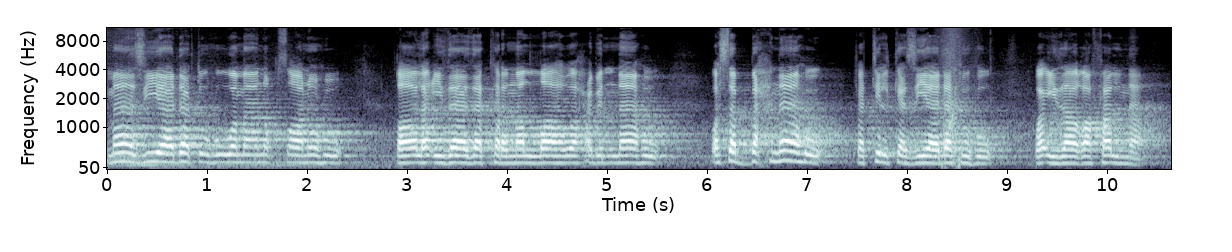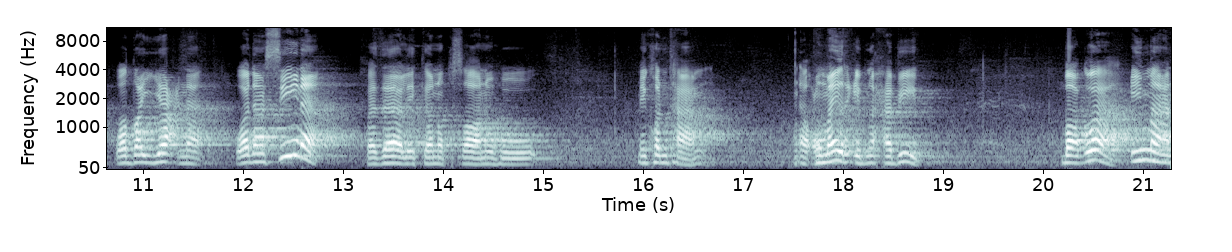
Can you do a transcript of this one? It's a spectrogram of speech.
ما زيادته وما نقصانه قال إذا ذكرنا الله وحبناه وسبحناه فتلك زيادته وإذا غفلنا وضيعنا ونسينا فذلك نقصانه มีคนถามอุมัยร์อิบนุฮะบีบบอกว่าอิมาน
